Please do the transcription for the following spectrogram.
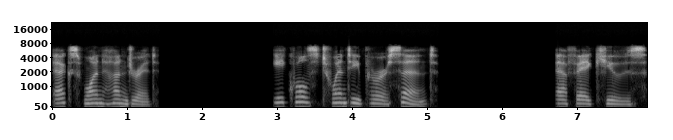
X 100, equals 20%. FAQs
